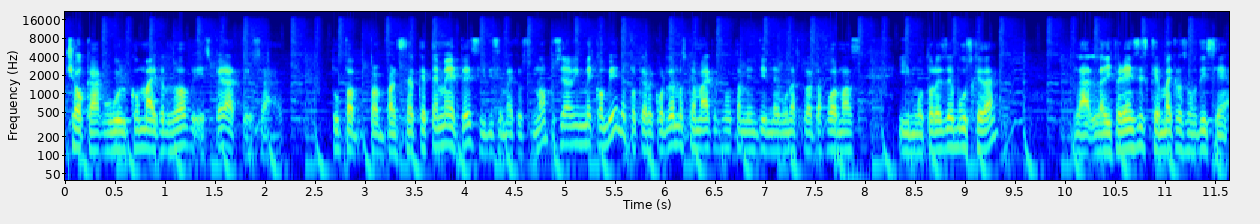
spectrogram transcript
choca Google con Microsoft y espérate, o sea, tú para parecer que te metes y dice Microsoft, no, pues a mí me conviene, porque recordemos que Microsoft también tiene algunas plataformas y motores de búsqueda. La, diferencia es que Microsoft dice,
